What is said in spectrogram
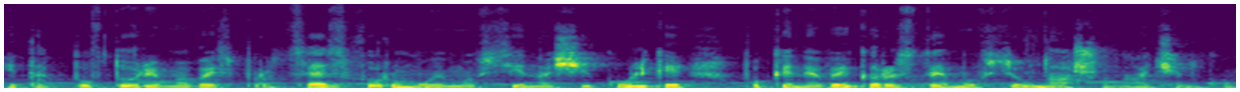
І так повторюємо весь процес, формуємо всі наші кульки, поки не використаємо всю нашу начинку.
